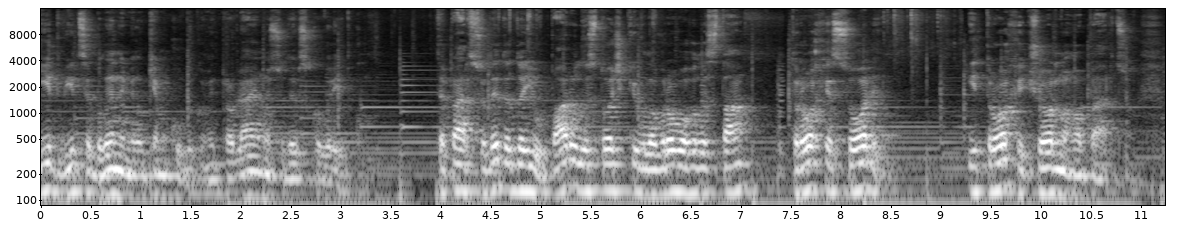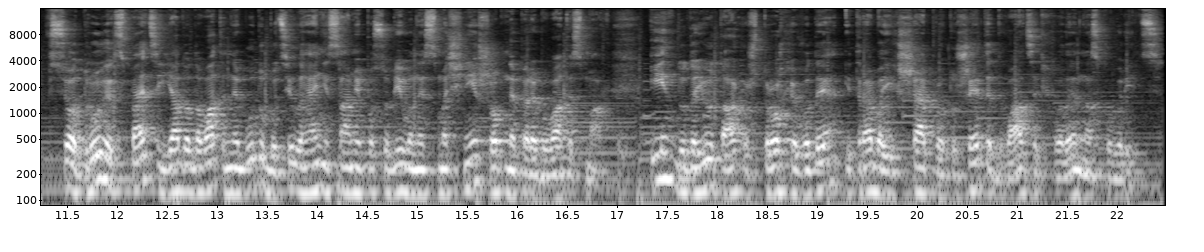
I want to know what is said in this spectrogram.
і дві цибулини мілким кубиком. Відправляємо сюди в сковорідку. Тепер сюди додаю пару листочків лаврового листа, трохи солі і трохи чорного перцю. Все, других спецій я додавати не буду, бо ці легені самі по собі вони смачні, щоб не перебувати смак. І додаю також трохи води, і треба їх ще протушити 20 хвилин на сковорідці.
